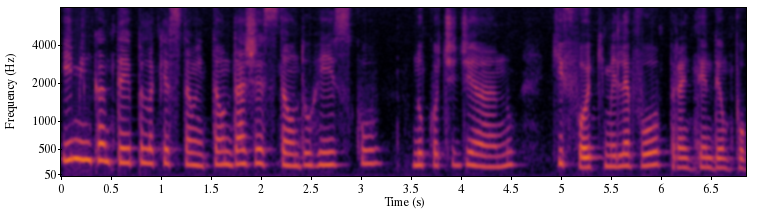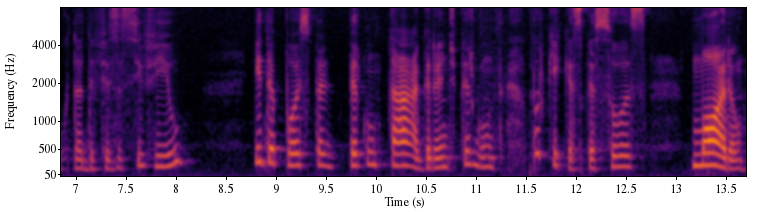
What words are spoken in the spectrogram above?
E me encantei pela questão, então, da gestão do risco no cotidiano, que foi que me levou para entender um pouco da defesa civil e depois para perguntar a grande pergunta: por que, que as pessoas moram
